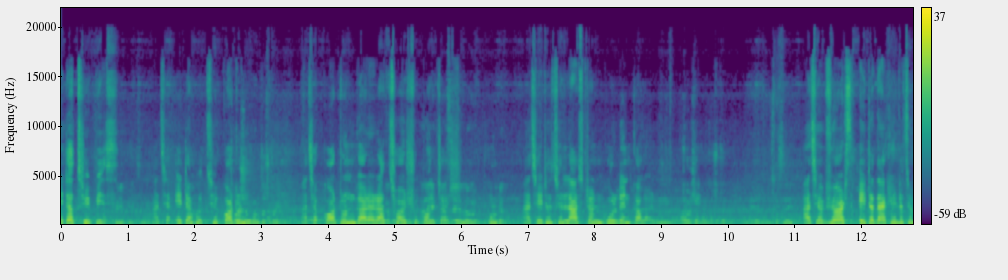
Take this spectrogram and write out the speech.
এটা থ্রি পিস আচ্ছা এটা হচ্ছে কটন আচ্ছা কটন গারারা ছয়শো পঞ্চাশ। গোল্ডেন আচ্ছা এটা হচ্ছে last on golden colour okay আচ্ছা ভিউয়ার্স এটা দেখেন এটা হচ্ছে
